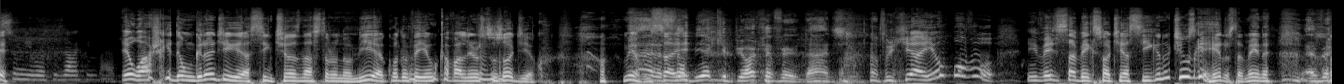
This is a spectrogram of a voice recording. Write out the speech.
quê. sumiu, eu fiz ela aqui embaixo. Eu acho que deu um grande assim, chance na astronomia quando veio o Cavaleiros do Zodíaco. Meu, cara, isso aí. sabia que pior que é verdade? Porque aí o povo, em vez de saber que só tinha signo, tinha os guerreiros também, né? É ver-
